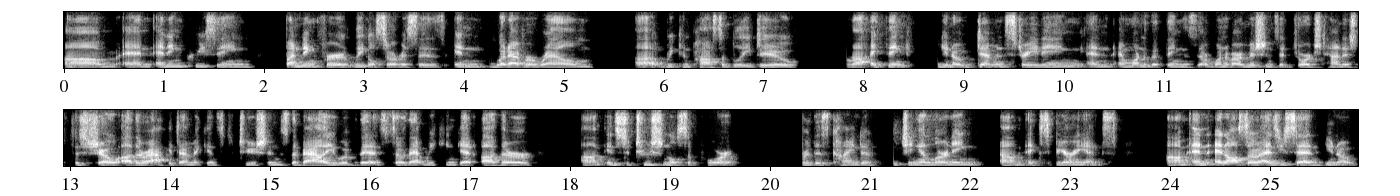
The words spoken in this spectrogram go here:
um, and and increasing funding for legal services in whatever realm uh, we can possibly do. Uh, I think you know demonstrating and and one of the things or one of our missions at Georgetown is to show other academic institutions the value of this so that we can get other um, institutional support for this kind of teaching and learning um, experience. Um, and and also, as you said, you know,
